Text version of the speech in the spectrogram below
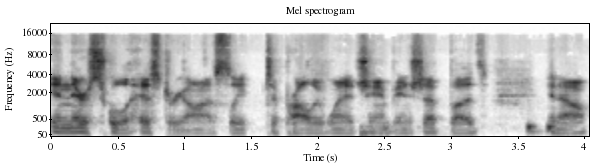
in their school history, honestly, to probably win a championship. But you know,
